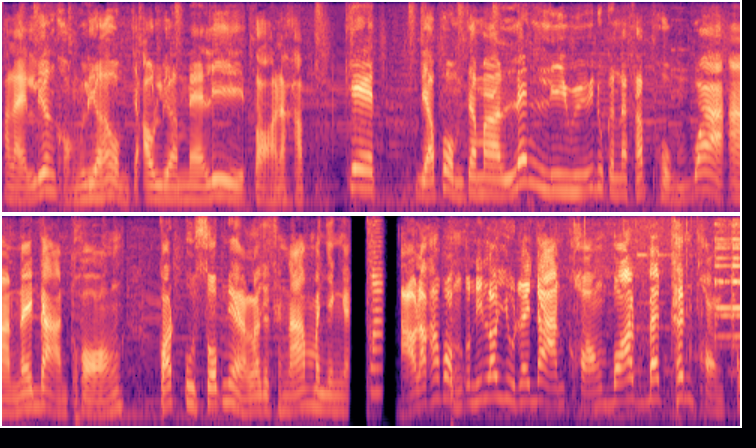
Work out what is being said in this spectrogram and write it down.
อะไรเรื่องของเรือครับผมจะเอาเรือแมรี่ต่อนะครับเคเดี๋ยวผมจะมาเล่นรีวิวดูกันนะครับ ผมว่าอ่าในด่านของก็อดอูซบเนี่ยเราจะชนะมันยังไง เอาละครับผมตอนนี้เราอยู่ในด่านของบอสแบทเทิลของโก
